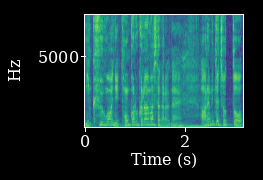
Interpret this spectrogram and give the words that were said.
ニックス号にトンコロ食らいましたからね、あれ見てちょっと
